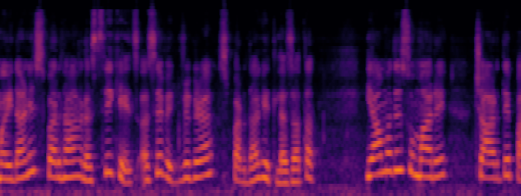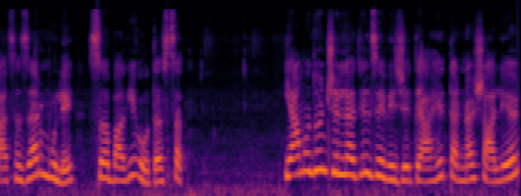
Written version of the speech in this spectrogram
मैदानी स्पर्धा रस्सीखेच असे वेगवेगळ्या स्पर्धा घेतल्या जातात. यामध्ये सुमारे चार ते पाच हजार मुले सहभागी होत असतात. यामधून जिल्ह्यातील जे विजेते आहेत त्यांना शालेय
